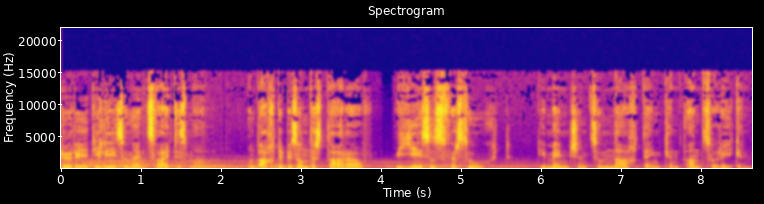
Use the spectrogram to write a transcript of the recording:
Ich höre die Lesung ein zweites Mal und achte besonders darauf, wie Jesus versucht, die Menschen zum Nachdenken anzuregen.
